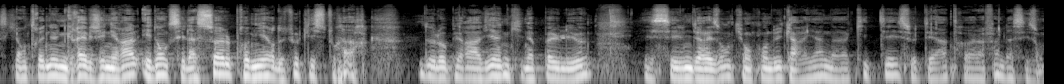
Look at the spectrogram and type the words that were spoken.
ce qui a entraîné une grève générale, et donc c'est la seule première de toute l'histoire de l'opéra à Vienne qui n'a pas eu lieu. Et c'est une des raisons qui ont conduit Karajan à quitter ce théâtre à la fin de la saison.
